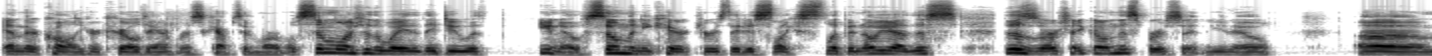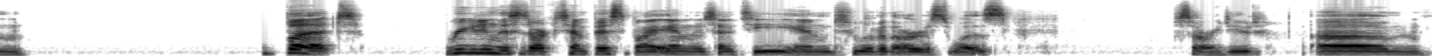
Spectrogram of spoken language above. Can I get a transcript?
and they're calling her Carol Danvers Captain Marvel, similar to the way that they do with you know so many characters. They just like slip in, oh yeah, this this is our take on this person, you know. Um, but reading this Dark Tempest by Ann Nocenti and whoever the artist was, sorry, dude. Um,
